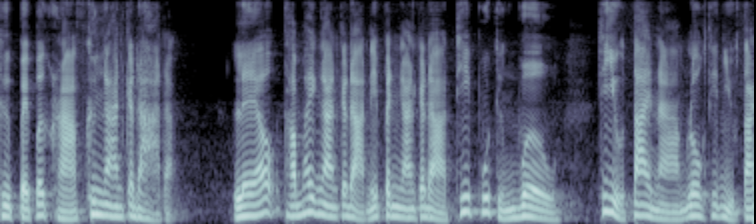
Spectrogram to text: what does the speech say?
คือ paper craft คืองานกระดาษอะแล้วทำให้งานกระดาษนี้เป็นงานกระดาษที่พูดถึง world ที่อยู่ใต้น้ำโลกที่อยู่ใต้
